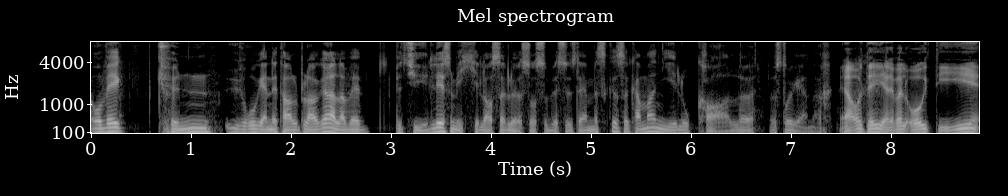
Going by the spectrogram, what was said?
Og ved kun urogenitale plager, eller ved betydelige som ikke lar seg løse også ved systemiske, så kan man gi lokale østrogener. ja, og det gjelder vel òg de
